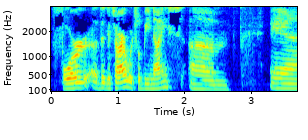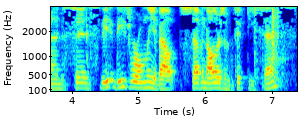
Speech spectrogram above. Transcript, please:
for the guitar, which will be nice. Um, and since the, these were only about $7.50,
